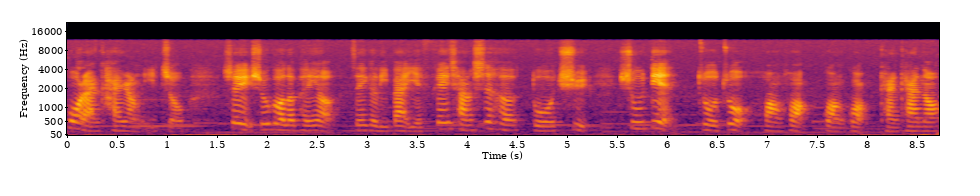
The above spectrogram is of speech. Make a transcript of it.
豁然开朗的一周。所以属狗的朋友，这个礼拜也非常适合多去书店。坐坐晃晃逛逛看看哦。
